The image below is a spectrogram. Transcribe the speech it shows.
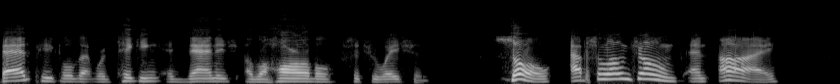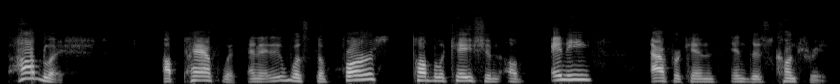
bad people that were taking advantage of a horrible situation. So Absalom Jones and I published a pamphlet, and it was the first publication of any Africans in this country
